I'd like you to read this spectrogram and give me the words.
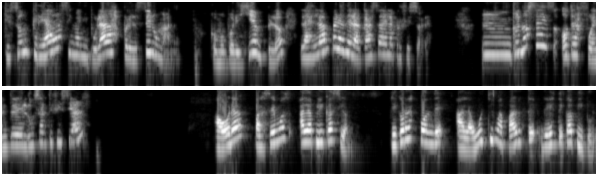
que son creadas y manipuladas por el ser humano, como por ejemplo las lámparas de la casa de la profesora. Mm, ¿Conoces otra fuente de luz artificial? Ahora pasemos a la aplicación, que corresponde a la última parte de este capítulo.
